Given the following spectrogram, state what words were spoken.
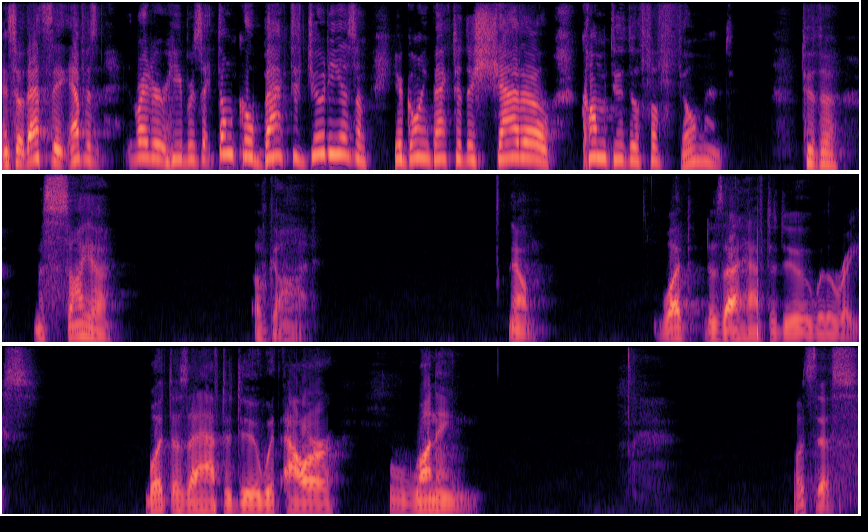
And so that's the emphasis. Writer Hebrews say, don't go back to Judaism. You're going back to the shadow. Come to the fulfillment, to the Messiah of God. Now, what does that have to do with a race? What does that have to do with our running? What's this?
